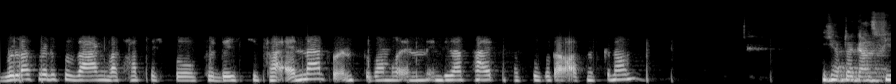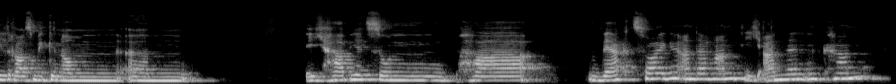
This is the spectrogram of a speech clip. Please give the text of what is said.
was würdest du sagen, was hat sich so für dich verändert, so insbesondere in, in dieser Zeit? Was hast du sogar daraus mitgenommen? Ich habe da ganz viel draus mitgenommen. Ähm, ich habe jetzt so ein paar Werkzeuge an der Hand, die ich anwenden kann.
